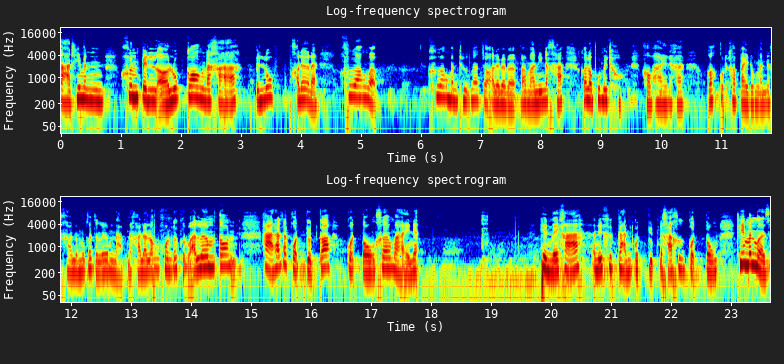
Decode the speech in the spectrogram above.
ตาที่มันขึ้นเป็นเอ่อรูปกล้องนะคะ เป็นรูปเขาเรียกอะไรเครื่องแบบเครื่องบันทึกหน้าจออะไรแบบแบบประมาณนี้นะคะ ก็เราพูดไม่ถูกขออภัยนะคะ ก็กดเข้าไปตรงนั้นนะคะ แล้วมันก็จะเริ่มนับนะคะ แล้วเราทุกคนก็กดว่าเริ่มต้นค่ะถ้าจะกดหยุดก็กดตรงเครื่องหมายเนี่ย เห็นไหมคะ อันนี้คือการกดหยุดนะคะ คือกดตรงที่มันเหมือนส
